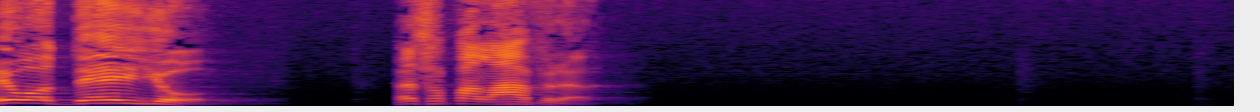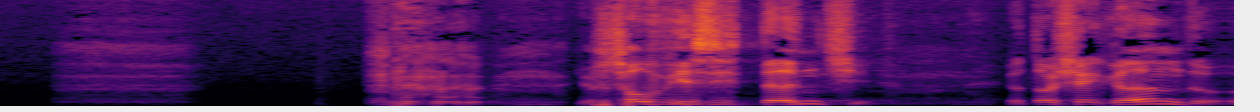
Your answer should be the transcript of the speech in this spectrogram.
Eu odeio essa palavra. Eu sou visitante, eu estou chegando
